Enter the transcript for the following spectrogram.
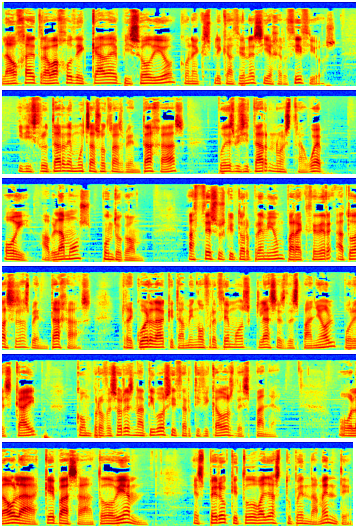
la hoja de trabajo de cada episodio con explicaciones y ejercicios, y disfrutar de muchas otras ventajas, puedes visitar nuestra web hoyhablamos.com. Hazte suscriptor premium para acceder a todas esas ventajas. Recuerda que también ofrecemos clases de español por Skype con profesores nativos y certificados de España. Hola, hola, ¿qué pasa? ¿Todo bien? Espero que todo vaya estupendamente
